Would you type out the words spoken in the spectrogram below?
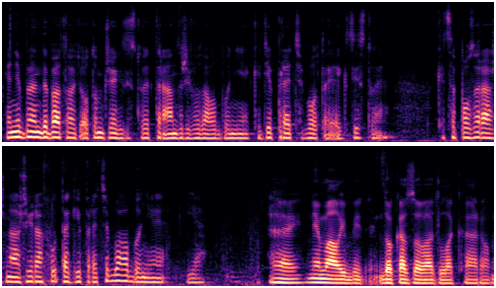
Ja nebudem debatovať o tom, či existuje trans život alebo nie. Keď je pre tebou, tak existuje. keď sa pozeráš na žirafu, tak je pre teba alebo nie je? Hej, nemali by dokazovať lekárom,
